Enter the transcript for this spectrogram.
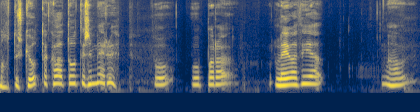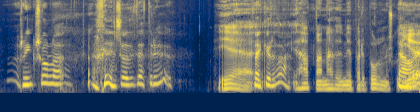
máttu skjóta hvaða dóti sem er upp og, og bara leifa því að, að ringsóla eins og þetta eftir hug þekkir það? Þarna nærðið mér bara í bólunum sko. ég,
